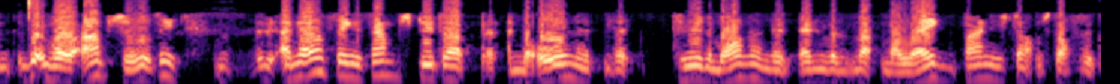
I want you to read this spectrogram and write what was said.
Well, absolutely. Another thing is I'm stood up on my own at like two in the morning and, and with my, my leg bandaged up and stuff, like,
